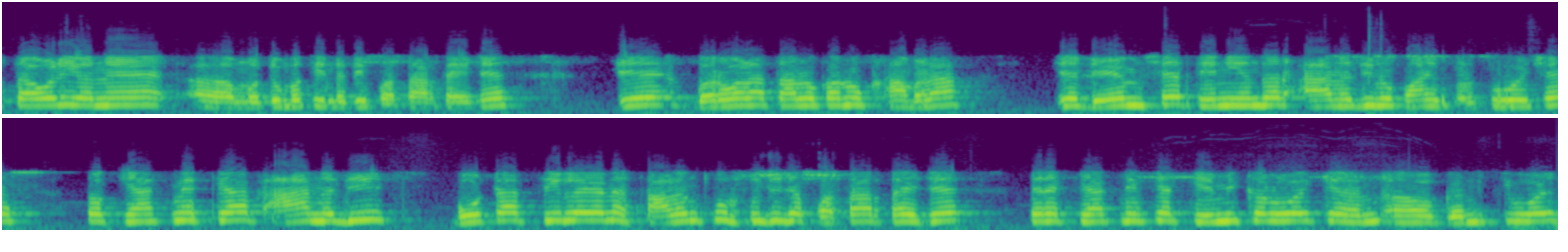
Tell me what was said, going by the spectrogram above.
ઉતાવળી અને મધુમતી નદી પસાર થાય છે. જે બરવાળા તાલુકાનું ખાંભળા જે ડેમ છે, તેની અંદર આ નદીનું પાણી ભરતું હોય છે. તો ક્યાંક ને ક્યાંક આ નદી બોટાદથી લઈ અને સાળંગપુર સુધી જે પસાર થાય છે, ત્યારે ક્યાંક ને ક્યાંક કેમિકલ હોય કે ગંદકી હોય,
